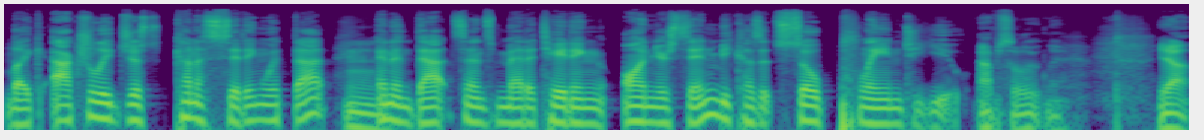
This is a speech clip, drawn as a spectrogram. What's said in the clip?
Like actually just kind of sitting with that Mm. and in that sense meditating on your sin because it's so plain to you. Absolutely. Yeah.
